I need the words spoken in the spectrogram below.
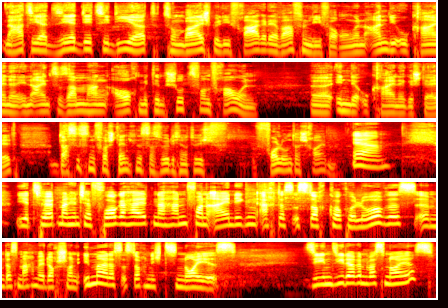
Da hat sie ja sehr dezidiert zum Beispiel die Frage der Waffenlieferungen an die Ukraine in einen Zusammenhang auch mit dem Schutz von Frauen äh, in der Ukraine gestellt. Das ist ein Verständnis, das würde ich natürlich voll unterschreiben. Ja, jetzt hört man hinter vorgehaltener Hand von einigen, ach, das ist doch Kokolores, ähm, das machen wir doch schon immer, das ist doch nichts Neues. Sehen Sie darin was Neues?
